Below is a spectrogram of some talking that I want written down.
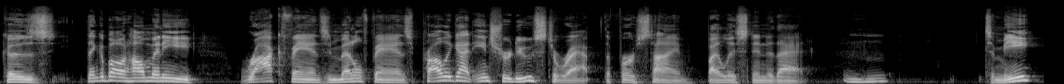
Because think about how many rock fans and metal fans probably got introduced to rap the first time by listening to that. Mm-hmm. To me,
